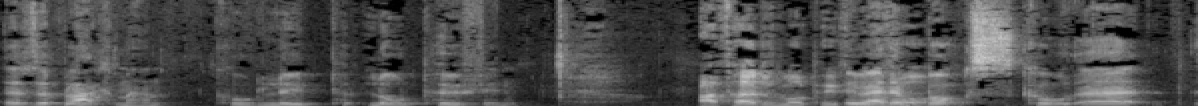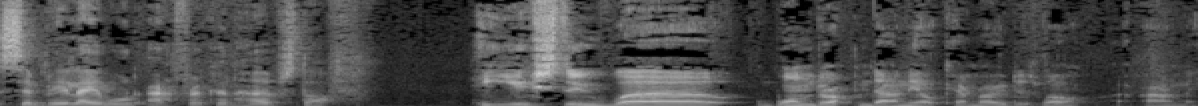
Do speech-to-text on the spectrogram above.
there's a black man called Lord, P- Lord Puffin I've heard of Lord Puffin who had before. a box called uh, simply labelled African herb stuff. He used to uh, wander up and down the Old Kent Road as well. Apparently,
